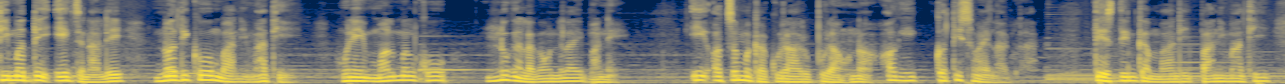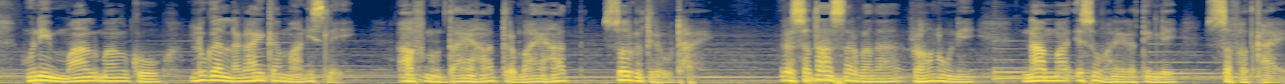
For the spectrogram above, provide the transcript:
तीमध्ये एकजनाले नदीको बानीमाथि हुने मलमलको लुगा लगाउनेलाई भने यी अचम्मका कुराहरू पुरा हुन अघि कति समय लाग्ला? त्यस दिनका माथि पानीमाथि हुने मालमालको लुगा लगाएका मानिसले आफ्नो दायाँ हात र बायाँ हात स्वर्गतिर उठाए र सदा सर्वदा रहनुहुने नाममा यसो भनेर तिनले शपथ खाए।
